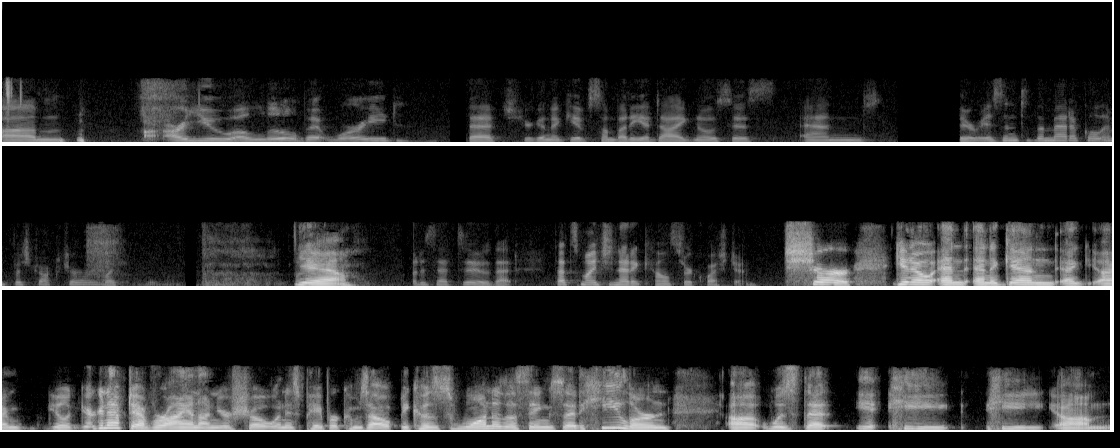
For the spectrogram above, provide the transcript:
Um, are you a little bit worried that you're going to give somebody a diagnosis and there isn't the medical infrastructure? Like, yeah. What does that do? That that's my genetic counselor question. Sure. You know, and and again, I, am you're, you're going to have to have Ryan on your show when his paper comes out because one of the things that he learned uh, was that it, he he um,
